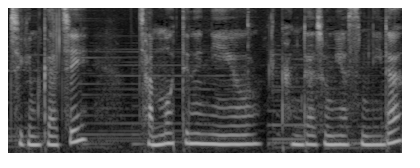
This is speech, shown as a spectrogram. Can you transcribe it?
지금까지 잠 못 드는 이유 강다솜이었습니다.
